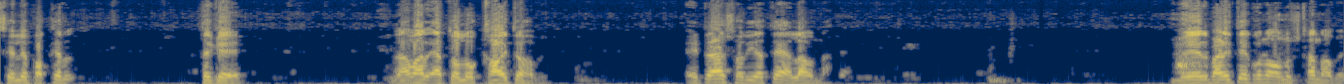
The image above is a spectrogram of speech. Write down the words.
ছেলে পক্ষের থেকে আমার এত লোক খাওয়াইতে হবে, এটা শরিয়াতে এলাও না। মেয়ের বাড়িতে কোনো অনুষ্ঠান হবে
